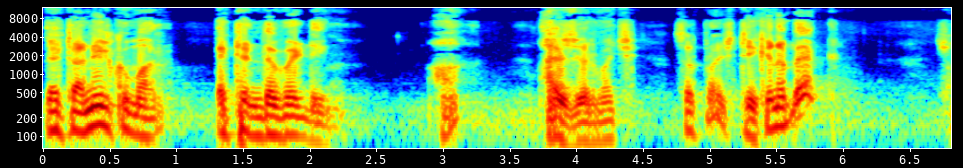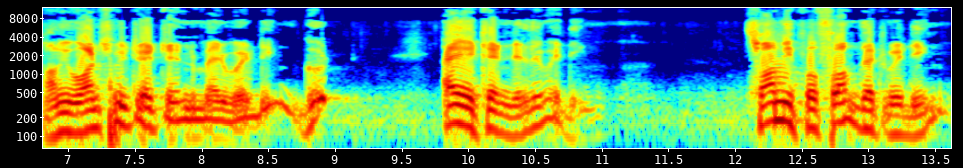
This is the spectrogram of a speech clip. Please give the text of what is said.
that Anil Kumar attend the wedding. Huh? I was very much surprised, taken aback. Swami wants me to attend my wedding. Good. I attended the wedding. Swami performed that wedding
